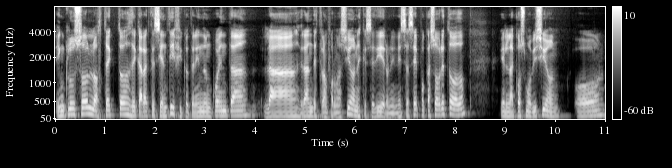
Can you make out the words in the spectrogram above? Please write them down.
incluso los textos de carácter científico, teniendo en cuenta las grandes transformaciones que se dieron en esas épocas, sobre todo en la cosmovisión o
